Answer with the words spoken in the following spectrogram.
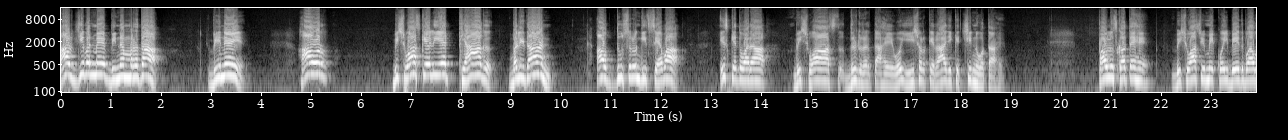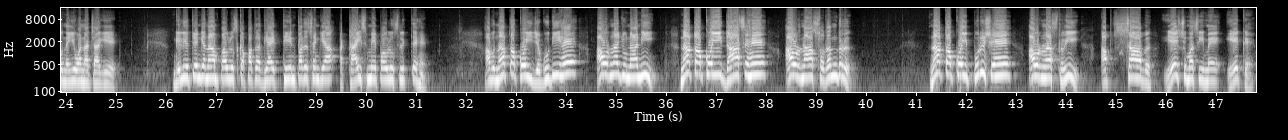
और जीवन में विनम्रता, विनय और विश्वास के लिए त्याग, बलिदान और दूसरों की सेवा। इसके द्वारा विश्वास दृढ़ रहता है, वो ईश्वर के राज्य के चिन्ह होता है। पौलुस कहते हैं विश्वासियों में कोई भेदभाव नहीं होना चाहिए। गिलियतियों के नाम पौलुस का पत्र अध्याय तीन पद संख्या अट्ठाईस में पौलुस लिखते हैं, अब ना तो कोई यगूदी है और न यूनानी, ना तो कोई दास है और ना स्वतंत्र, ना तो कोई पुरुष है और ना स्त्री। अब सब यीशु मसीह में एक है।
